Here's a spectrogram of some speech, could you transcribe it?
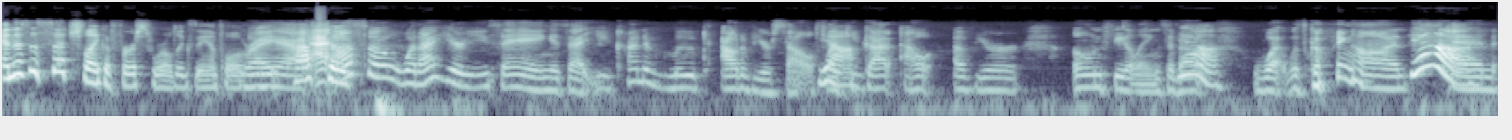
And this is such like a first world example, right? Yeah. I also, what I hear you saying is that you kind of moved out of yourself. Yeah. Like you got out of your own feelings about Yeah. what was going on. Yeah. And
